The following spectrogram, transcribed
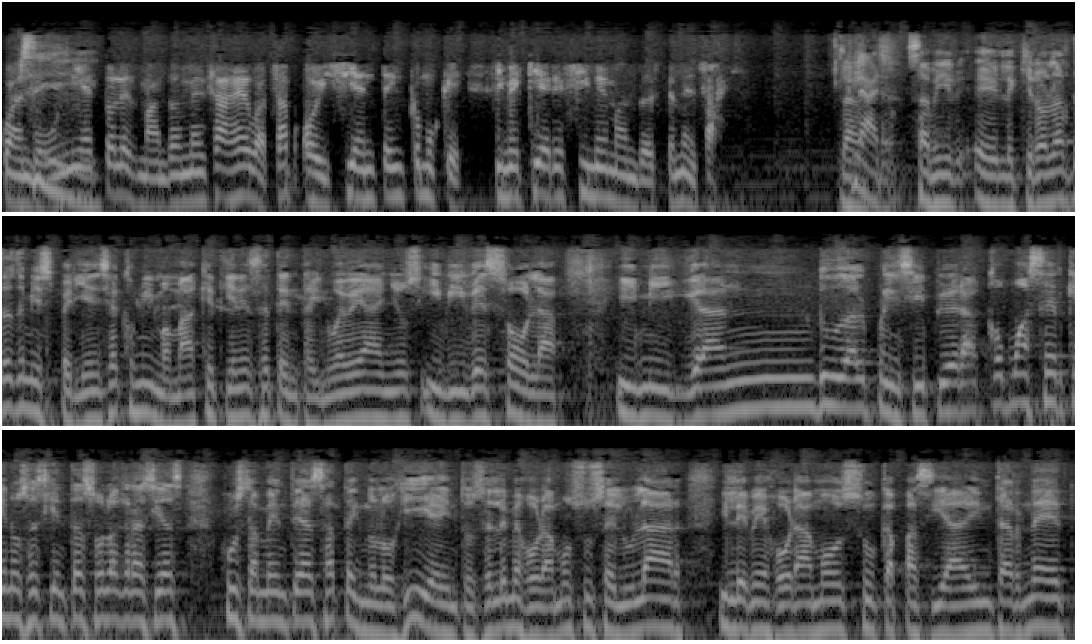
cuando un nieto les manda un mensaje de WhatsApp, hoy sienten como que si me quiere, si me mandó este mensaje. Claro. Samir, eh, le quiero hablar desde mi experiencia con mi mamá que tiene 79 años y vive sola. Y mi gran duda al principio era cómo hacer que no se sienta sola gracias justamente a esa tecnología. Entonces le mejoramos su celular y le mejoramos su capacidad de internet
